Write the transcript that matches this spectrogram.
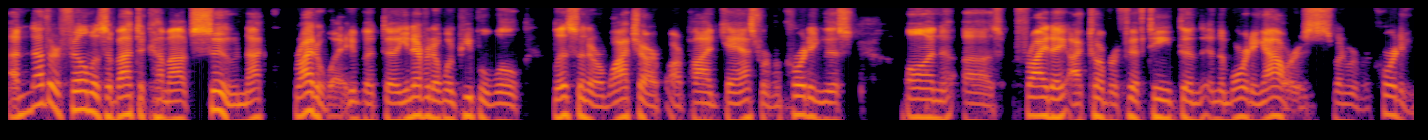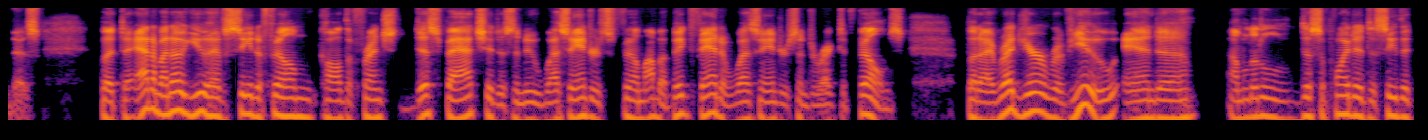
another film is about to come out soon, not right away, but uh, you never know when people will listen or watch our, our podcast. We're recording this on uh, Friday, October 15th in, in the morning hours when we're recording this. But uh, Adam, I know you have seen a film called The French Dispatch. It is a new Wes Anderson film. I'm a big fan of Wes Anderson directed films, but I read your review and uh, I'm a little disappointed to see that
